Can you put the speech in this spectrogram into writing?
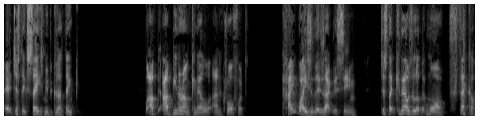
it just excites me because I think I've, I've been around Canelo and Crawford. Height wise, they're exactly the same. Just like Canelo's a little bit more thicker.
